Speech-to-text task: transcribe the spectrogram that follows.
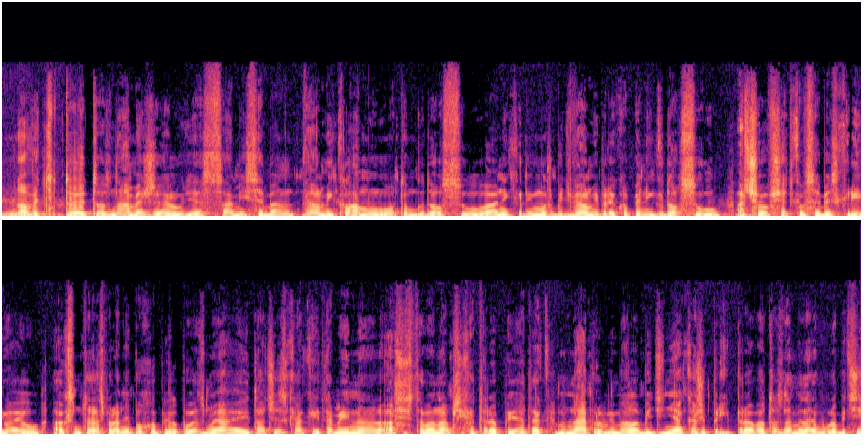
No veď to je to známe, že ľudia sami seba veľmi klamú o tom, kto sú a niekedy môžu byť veľmi prekvapení, kto sú a čo všetko v sebe skrývajú. Ak som teda správne pochopil, povedzme aj tá česká ketamín asistovaná psychoterapie, tak najprv by mala byť nejaká že príprava, to znamená urobiť si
